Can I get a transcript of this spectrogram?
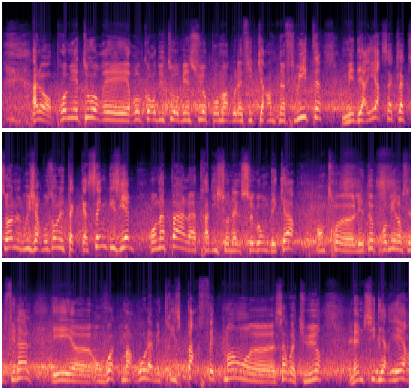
Alors, premier tour et record du tour, bien sûr, pour Margot Lafitte, 49-8. Mais derrière, ça klaxonne. Louis Gervoson n'est qu'à 5 dixièmes. On n'a pas la traditionnelle seconde d'écart entre euh, les deux premiers dans cette finale. Et euh, on voit que Margot la maîtrise parfaitement euh, sa voiture. Même si derrière,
